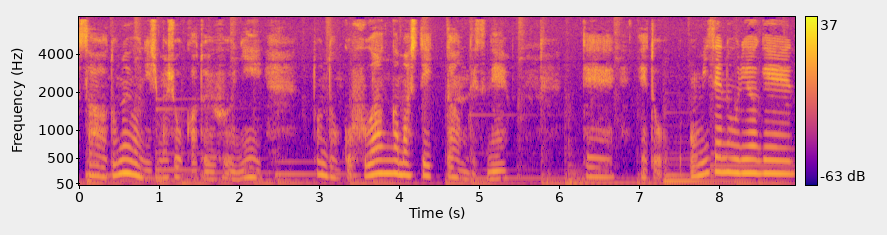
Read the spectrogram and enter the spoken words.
さあ、どのようにしましょうかというふうに、どんどんこう不安が増していったんですね。で、えっ、と、お店の売り上げ、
